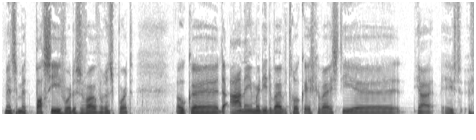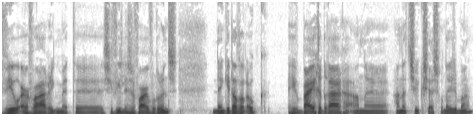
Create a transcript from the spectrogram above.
mensen met passie voor de survivor in sport. Ook de aannemer die erbij betrokken is geweest, die ja, heeft veel ervaring met civiele survivor runs. Denk je dat dat ook heeft bijgedragen aan, aan het succes van deze baan?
